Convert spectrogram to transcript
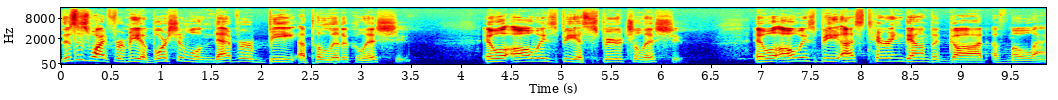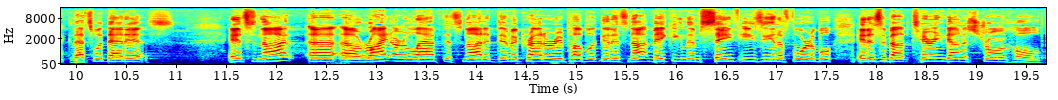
This is why, for me, abortion will never be a political issue. It will always be a spiritual issue. It will always be us tearing down the God of Molech. That's what that is. It's not a, a, right or left. It's not a Democrat or Republican. It's not making them safe, easy, and affordable. It is about tearing down a stronghold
